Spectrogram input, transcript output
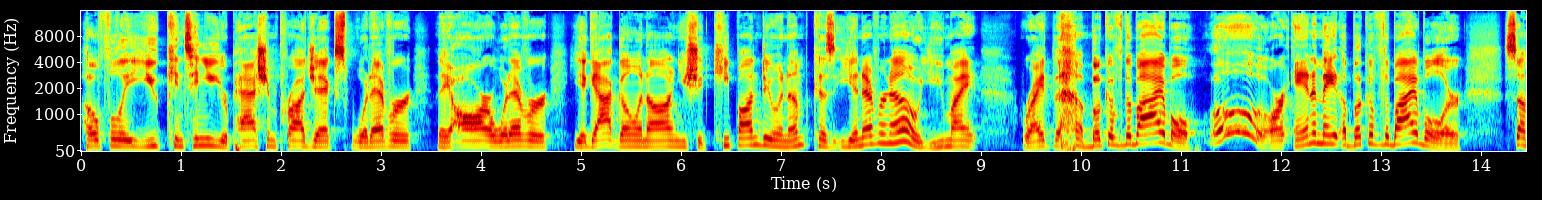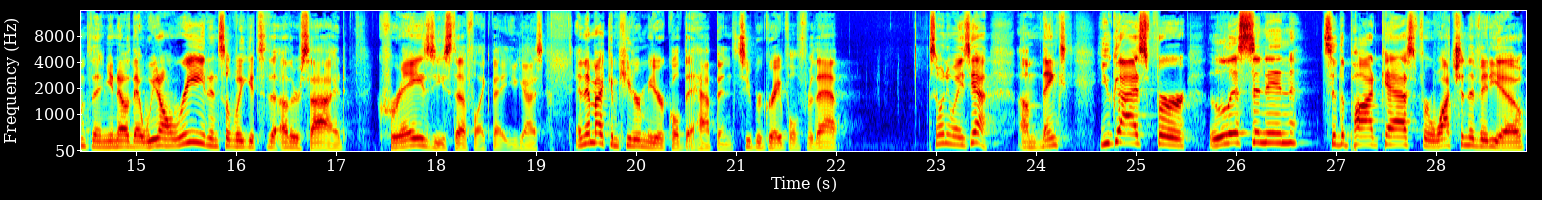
Hopefully, you continue your passion projects, whatever they are, whatever you got going on. You should keep on doing them because you never know. You might write the, a book of the Bible, oh, or animate a book of the Bible or something, you know, that we don't read until we get to the other side. Crazy stuff like that, you guys. And then my computer miracle that happened. Super grateful for that. So, anyways, yeah, um, thanks you guys for listening to the podcast, for watching the video,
